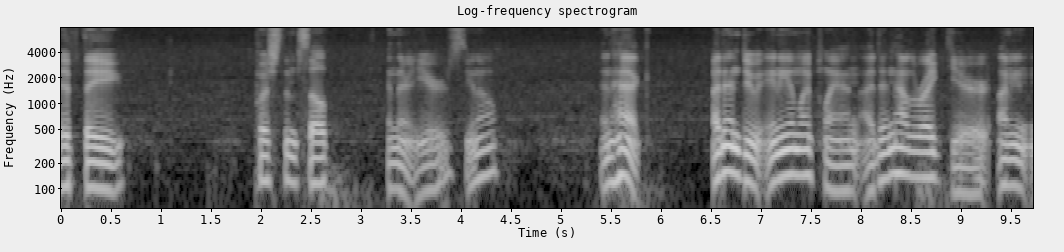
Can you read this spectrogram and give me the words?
if they push themselves in their ears, you know? And heck, I didn't do any of my plan. I didn't have the right gear. I mean,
